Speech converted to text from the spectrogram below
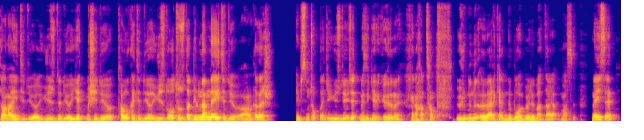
dana eti diyor. Yüzde diyor 70'i diyor tavuk eti diyor. %30'u da bilmem ne eti diyor. Arkadaş hepsini toplayınca %100 etmesi gerekiyor değil mi? Adam ürününü överken de bu böyle bir hata yapmazsın. Neyse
